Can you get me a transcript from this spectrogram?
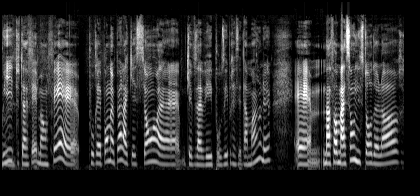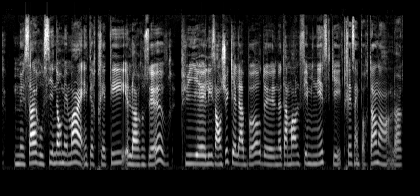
Oui, tout à fait. Mais en fait, pour répondre un peu à la question que vous avez posée précédemment, là, ma formation en histoire de l'art me sert aussi énormément à interpréter leurs œuvres, puis les enjeux qu'elles abordent, notamment le féminisme, qui est très important dans leur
